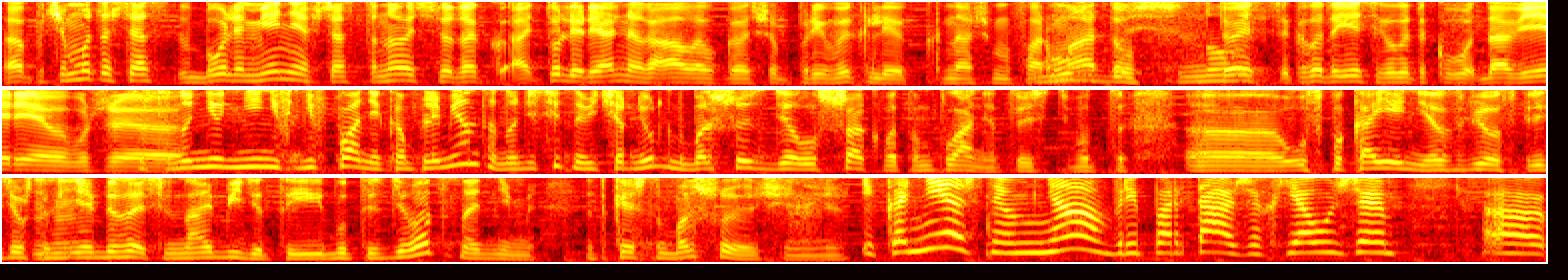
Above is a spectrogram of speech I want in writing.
э, почему-то сейчас более-менее сейчас становится все так, а, то ли реально Алла что привыкли к нашему формату, быть, но- то есть какое-то есть какое-то доверие уже. Слушайте, ну не, не, не в- не в плане комплимента, но действительно вечерний Ургант большой сделал шаг в этом плане. То есть вот э, успокоение звезд перед тем, что их не обязательно обидят и будут издеваться над ними, это, конечно, большой очень. И, конечно, у меня в репортажах я уже, э,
